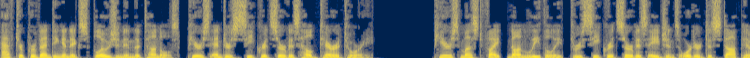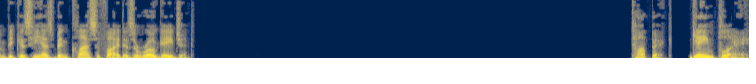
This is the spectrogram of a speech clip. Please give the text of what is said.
After preventing an explosion in the tunnels, Pierce enters Secret Service-held territory. Pierce must fight, non-lethally, through Secret Service agents ordered to stop him because he has been classified as a rogue agent. Gameplay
